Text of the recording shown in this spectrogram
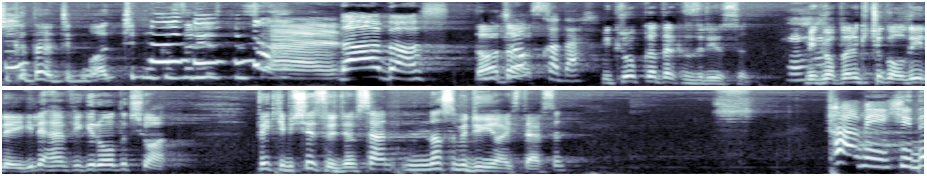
Şu kadarcık mı? Azıcık mı kızdırıyorsun sen? Daha da az. Daha da az. kadar. Mikrop kadar kızdırıyorsun. Mikropların küçük olduğu ile ilgili hemfikir olduk şu an. Peki bir şey söyleyeceğim. Sen nasıl bir dünya istersin? Tabii ki de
